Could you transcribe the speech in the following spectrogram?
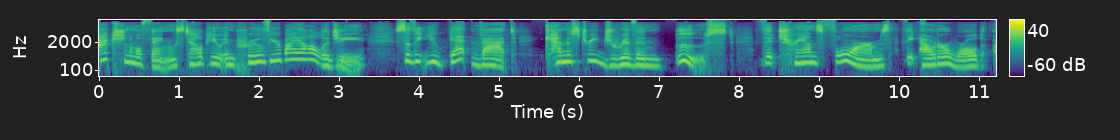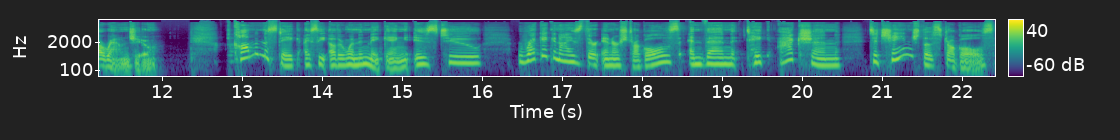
actionable things to help you improve your biology so that you get that chemistry driven boost that transforms the outer world around you. A common mistake I see other women making is to recognize their inner struggles and then take action to change those struggles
